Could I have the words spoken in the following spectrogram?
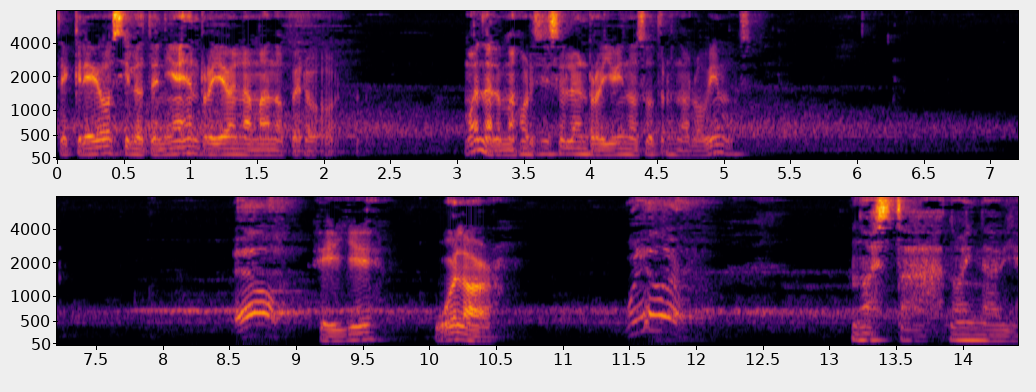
Te creo si lo tenías enrollado en la mano, pero bueno, a lo mejor sí se lo enrolló y nosotros no lo vimos. Ella, Wheeler. No está, no hay nadie,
